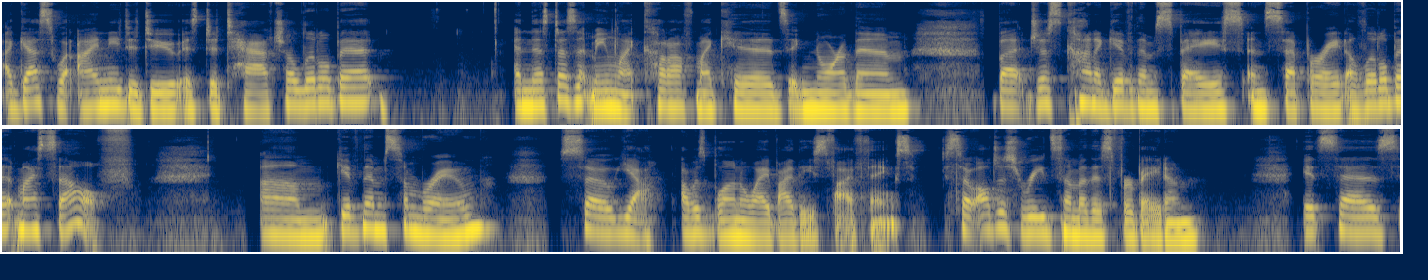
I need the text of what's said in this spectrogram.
I guess what I need to do is detach a little bit. And this doesn't mean like cut off my kids, ignore them, but just kind of give them space and separate a little bit myself. Um, give them some room. So, yeah, I was blown away by these five things. So, I'll just read some of this verbatim. It says,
